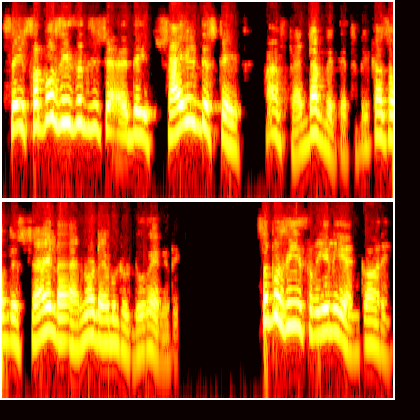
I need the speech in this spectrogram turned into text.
So suppose he's in the, child state, I'm fed up with it. Because of this child, I'm not able to do anything. Suppose he is really encouraging.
